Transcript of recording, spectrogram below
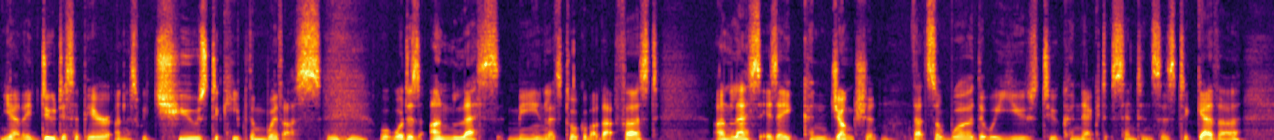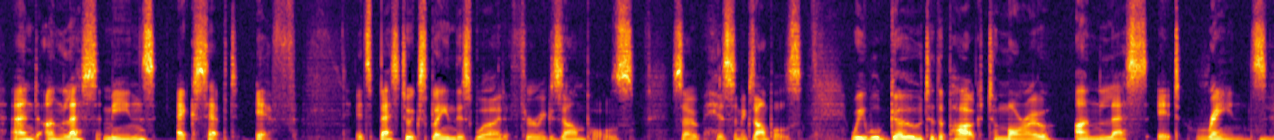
yeah, they do disappear unless we choose to keep them with us. Mm -hmm. what, what does unless mean? Let's talk about that first. Unless is a conjunction. That's a word that we use to connect sentences together. And unless means except if. It's best to explain this word through examples. So here's some examples. We will go to the park tomorrow unless it rains. Mm.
